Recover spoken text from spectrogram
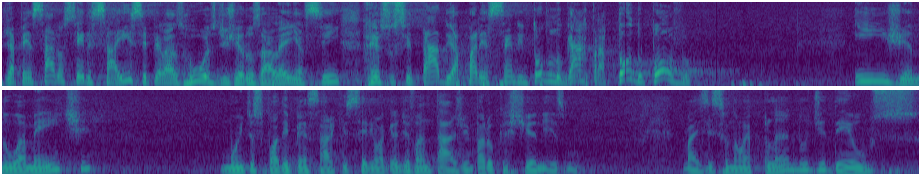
já pensaram se ele saísse pelas ruas de Jerusalém assim, ressuscitado e aparecendo em todo lugar para todo o povo? Ingenuamente, muitos podem pensar que isso seria uma grande vantagem para o cristianismo. Mas isso não é plano de Deus,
